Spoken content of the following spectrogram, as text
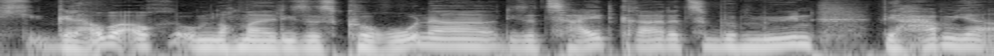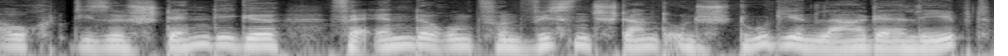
Ich glaube auch, um nochmal dieses Corona, diese Zeit gerade zu bemühen, wir haben ja auch diese ständige Veränderung von Wissensstand und Studienlage erlebt.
